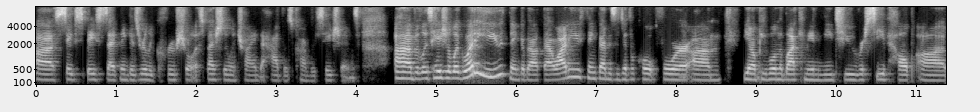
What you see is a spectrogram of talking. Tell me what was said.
uh, safe spaces, I think, is really crucial, especially when trying to have those conversations. Uh, but Latasia, like, what do you think about that? Why do you think that is difficult for um, you know people in the Black community to receive help uh,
